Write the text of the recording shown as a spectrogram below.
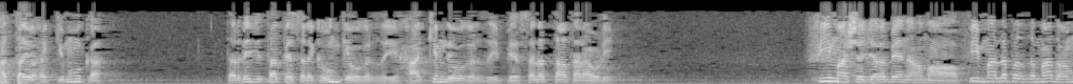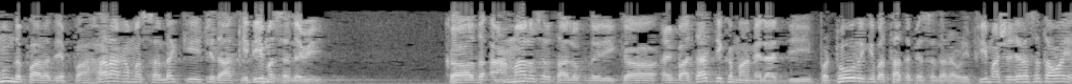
حتی یحکموک تر دې چې تا فیصله کوونکې وګرځي حاکم دی وګرځي فیصله تا تراوړي فيما شجر بينهما فيما لفظ د ما د عموم د پاره ده په هر هغه مسله کې چې د عقيدي مسله وي که د اعمال سره تعلق لري که عبادت دي که معاملات دي په ټولو کې به تاسو فیصله راوړي فيما شجر څه توای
